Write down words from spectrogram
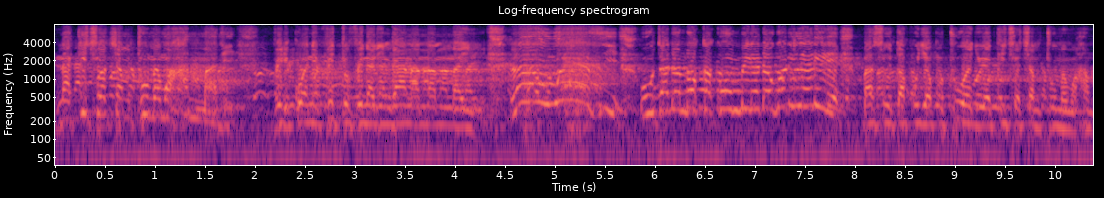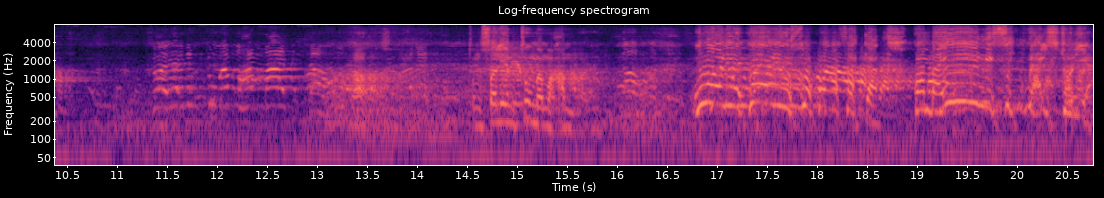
na kichwa cha mtume muhammadi. Vilikuwa ni vitu vinalingana namna hii. Lau mwezi utadondoka kwa umbile dogo lile lile basi utakuja kutua juu ya kichwa cha mtume muhammad tumswalie mtume muhammad huo ni ukweli usiokuwa na shaka kwamba hii ni siku ya historia.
